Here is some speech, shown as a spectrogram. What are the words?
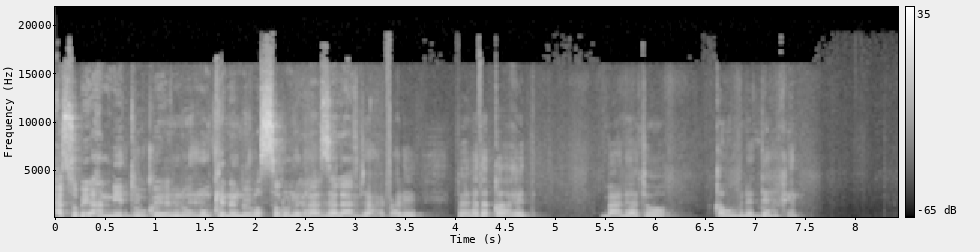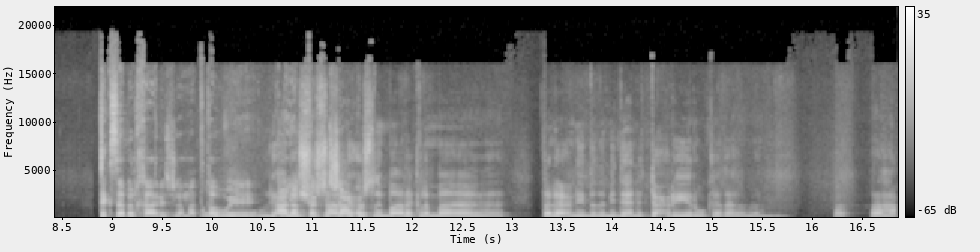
حسوا بأهميته بأنه ممكن إنه يوصلهم إلى سلام. بزعف عليه. فهذا قائد. معناته قوي من الداخل. تكسب الخارج لما تقوي يعني علاقتك شو صار بحسني مبارك لما طلعني بميدان التحرير وكذا؟ راح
